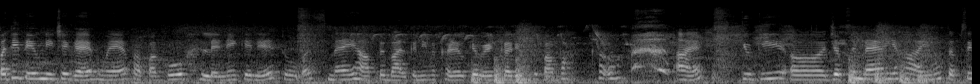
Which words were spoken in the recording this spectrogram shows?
पति देव नीचे गए हुए हैं पापा को लेने के लिए। तो बस मैं यहाँ पर बालकनी में खड़े होकर वेट कर रही हूँ कि पापा आए। क्योंकि जब से मैं यहाँ आई हूँ तब से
